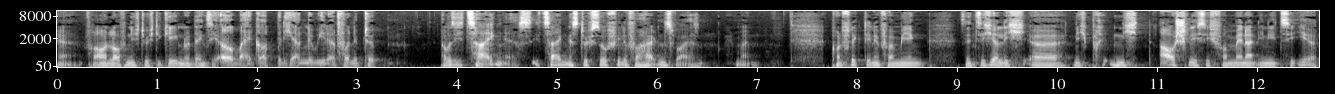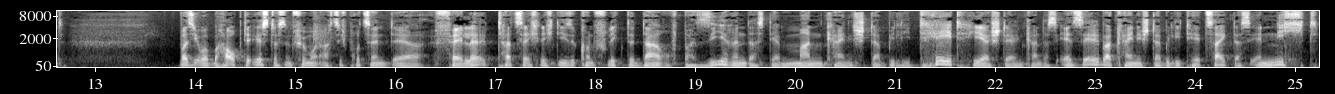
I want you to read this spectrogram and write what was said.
Ja? Frauen laufen nicht durch die Gegend und denken sich, oh mein Gott, bin ich angewidert von dem Typen. Aber sie zeigen es. Sie zeigen es durch so viele Verhaltensweisen. Ich meine, Konflikte in den Familien sind sicherlich äh, nicht, nicht ausschließlich von Männern initiiert. Was ich aber behaupte ist, dass in 85 Prozent der Fälle tatsächlich diese Konflikte darauf basieren, dass der Mann keine Stabilität herstellen kann, dass er selber keine Stabilität zeigt, dass er nicht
